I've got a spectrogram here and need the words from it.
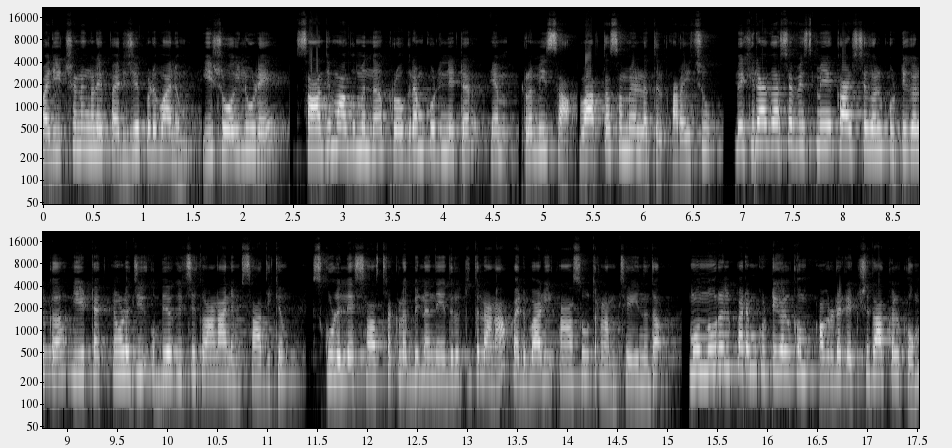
പരീക്ഷണങ്ങളെ പരിചയപ്പെടുവാനും ഈ ഷോയിലൂടെ സാധ്യമാകുമെന്ന് പ്രോഗ്രാം കോർഡിനേറ്റർ എം റമീസ വാർത്താസമ്മേളനത്തിൽ അറിയിച്ചു. ബഹിരാകാശ വിസ്മയ കാഴ്ചകൾ കുട്ടികൾക്ക് ഈ ടെക്നോളജി ഉപയോഗിച്ച് കാണാനും സാധിക്കും. സ്കൂളിലെ ശാസ്ത്ര ക്ലബിന്റെ നേതൃത്വത്തിലാണ് പരിപാടി ആസൂത്രണം ചെയ്യുന്നത്. മുന്നൂറിൽ പരം കുട്ടികൾക്കും അവരുടെ രക്ഷിതാക്കൾക്കും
